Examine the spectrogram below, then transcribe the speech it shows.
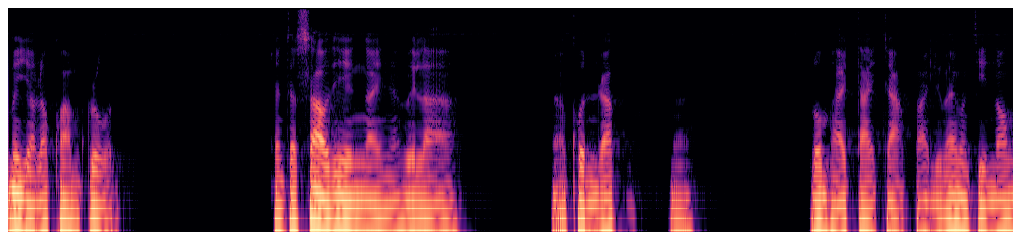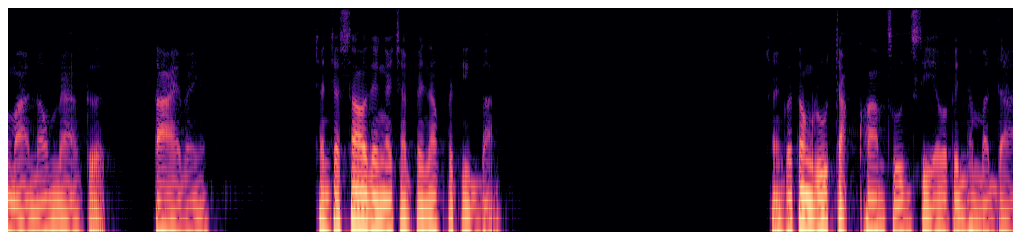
ไม่ยอมรับความโกรธ ฉันจะเศร้าได้ยังไงนะเวลาคนรักนะล้มหายตายจากไป หรือแม้บางทีน้องหมาน้องแมวเกิดตายไป ฉันจะเศร้าได้ไงฉันเป็นนักปฏิบัติ ฉันก็ต้องรู้จักความสูญเสียว่าเป็นธรรมดา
